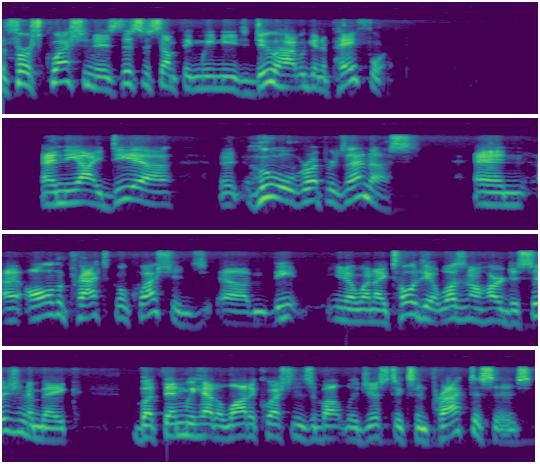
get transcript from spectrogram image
the first question is this is something we need to do. How are we going to pay for it? And the idea uh, who will represent us and uh, all the practical questions. Um, the, you know, when I told you it wasn't a hard decision to make, but then we had a lot of questions about logistics and practices.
